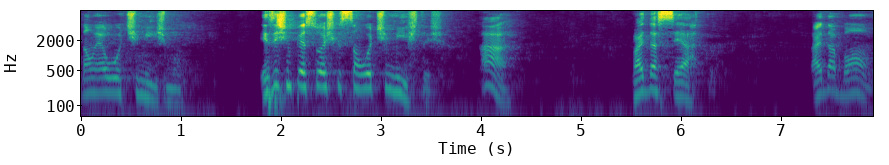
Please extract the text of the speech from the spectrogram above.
não é o otimismo. Existem pessoas que são otimistas. Ah, vai dar certo. Vai dar bom.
